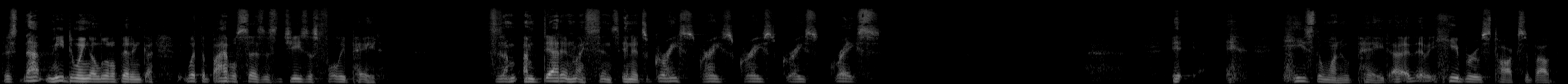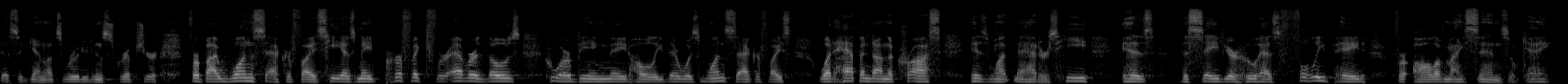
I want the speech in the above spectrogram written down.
There's not me doing a little bit. And what the Bible says is Jesus fully paid. He says, I'm, I'm dead in my sins, and it's grace, grace, grace, grace, grace. He's the one who paid. Uh, Hebrews talks about this again. Let's root it in Scripture. For by one sacrifice, he has made perfect forever those who are being made holy. There was one sacrifice. What happened on the cross is what matters. He is the Savior who has fully paid for all of my sins, okay?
